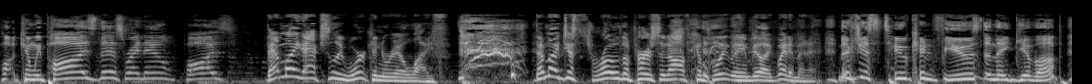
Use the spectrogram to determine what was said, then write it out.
Pa- can we pause this right now? Pause." That might actually work in real life. that might just throw the person off completely and be like, wait a minute. They're just too confused and they give up.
